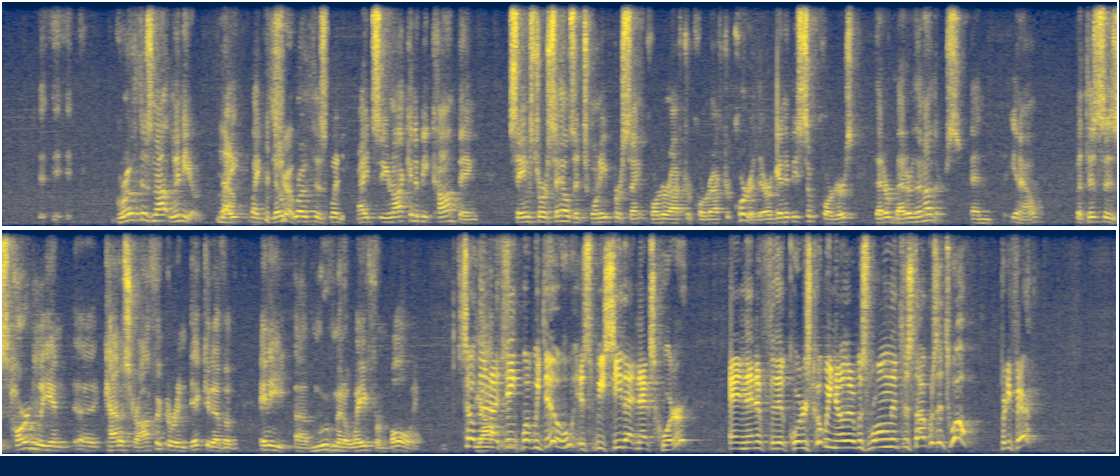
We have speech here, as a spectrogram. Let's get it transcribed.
growth is not linear, no, right? Like no true. growth is linear, right? So you're not going to be comping same store sales at 20% quarter after quarter after quarter. There are going to be some quarters that are better than others, and you know, but this is hardly in, uh, catastrophic or indicative of any uh, movement away from bowling. So the then opposite. I think what we do is we see that next quarter, and then if the quarter's good, we know that it was wrong that the stock was at 12. Pretty fair?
